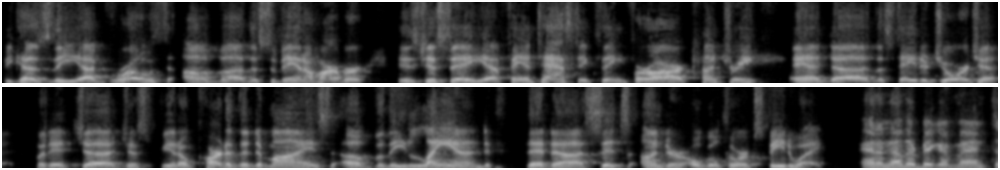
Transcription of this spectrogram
because the uh, growth of uh, the Savannah Harbor is just a, uh, fantastic thing for our country and uh, the state of Georgia. But it's uh, just you know part of the demise of the land that sits under Oglethorpe Speedway. And another big event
